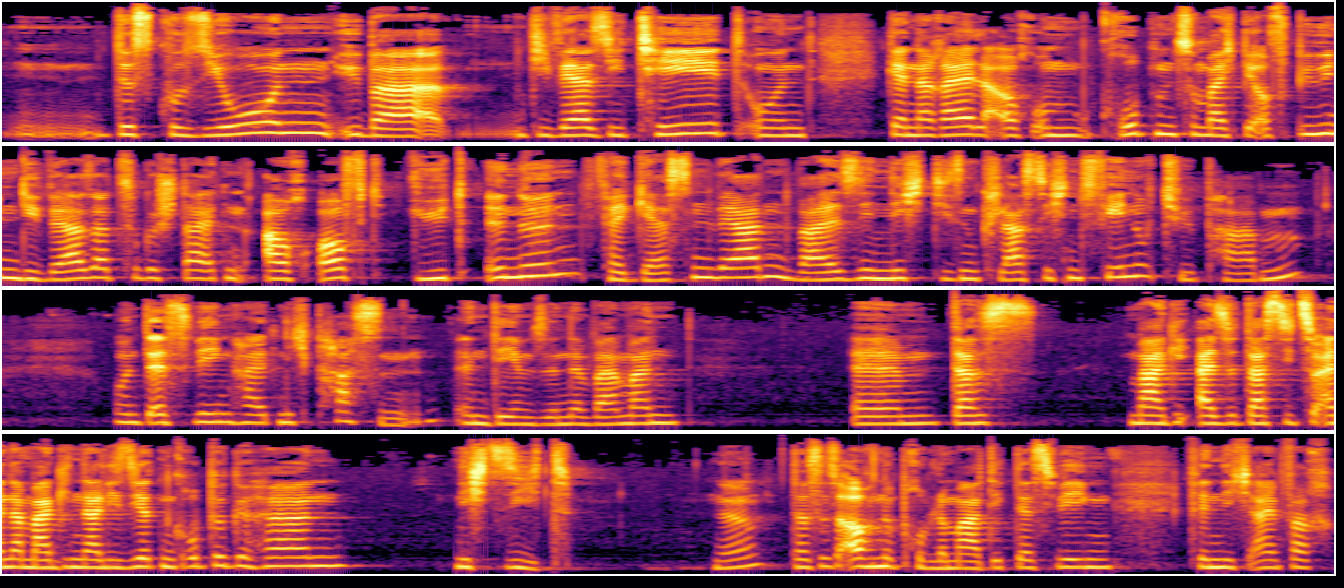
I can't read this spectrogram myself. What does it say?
Diskussionen über Diversität und generell auch um Gruppen zum Beispiel auf Bühnen diverser zu gestalten, auch oft JüdInnen vergessen werden, weil sie nicht diesen klassischen Phänotyp haben und deswegen halt nicht passen in dem Sinne, weil man ähm, das, also dass sie zu einer marginalisierten Gruppe gehören, nicht sieht. Ne? Das ist auch eine Problematik. Deswegen finde ich einfach,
